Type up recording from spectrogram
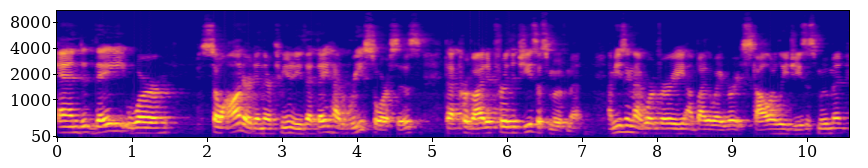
And they were so honored in their community that they had resources that provided for the Jesus movement. I'm using that word very, uh, by the way, very scholarly Jesus movement,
